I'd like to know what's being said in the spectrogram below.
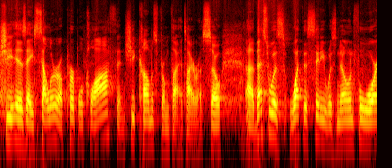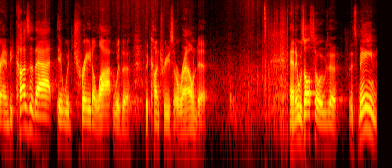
She is a seller of purple cloth, and she comes from Thyatira. So uh, this was what this city was known for, and because of that, it would trade a lot with the, the countries around it. And it was also, it was a, its main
